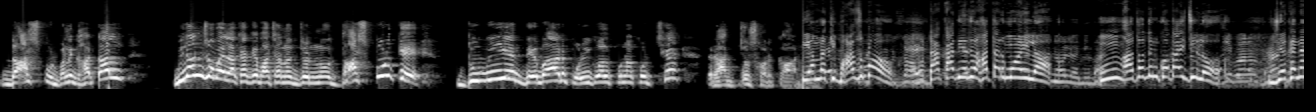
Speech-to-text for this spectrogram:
দাসপুর মানে ঘাটাল বিধানসভা এলাকাকে বাঁচানোর জন্য দাসপুরকে ডুবিয়ে দেবার পরিকল্পনা করছে রাজ্য সরকার। আমরা কি ভাসবো? টাকা দিয়ে দেবে হাতের মহিলা এতদিন কোথায় ছিল? যেখানে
